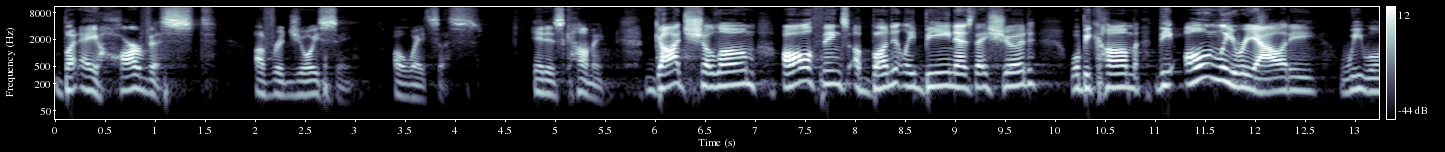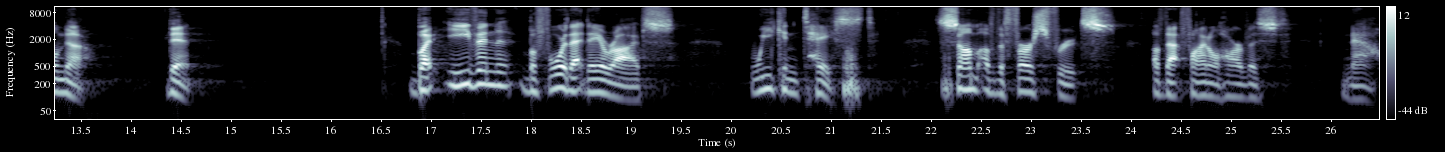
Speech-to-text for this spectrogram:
but a harvest of rejoicing awaits us. It is coming. God shalom, all things abundantly being as they should, will become the only reality we will know then. But even before that day arrives, we can taste some of the first fruits of that final harvest now.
